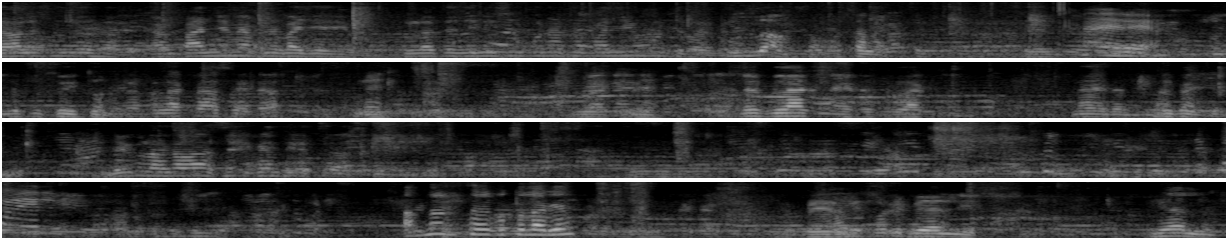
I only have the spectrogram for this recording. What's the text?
তাহলে সুন্দর হবে। আর পাঞ্জাবি আপনার বাজে যাবে খোলাতে জিনিস উপরে আপনি পাঞ্জাবি করতে পারবেন। খুললাম সমস্যা নাই। হ্যাঁ রে। কিন্তু কিছুই তো না। ব্ল্যাকটা আছে এটা? নেই ব্ল্যাক নেই। এটা ব্ল্যাক না এটা ব্ল্যাক না এটা black। যেগুলো লাগানো আছে এখান থেকে তো আসছে আপনার থেকে কত লাগে? আমি পরে বিয়াল্লিশ। বিয়াল্লিশ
